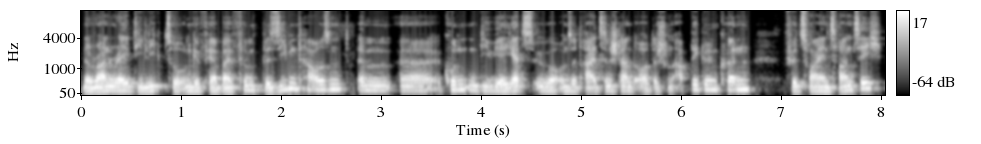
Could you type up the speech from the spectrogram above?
eine Runrate, die liegt so ungefähr bei 5.000 bis 7.000 ähm, äh, Kunden, die wir jetzt über unsere 13 Standorte schon abwickeln können für 22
